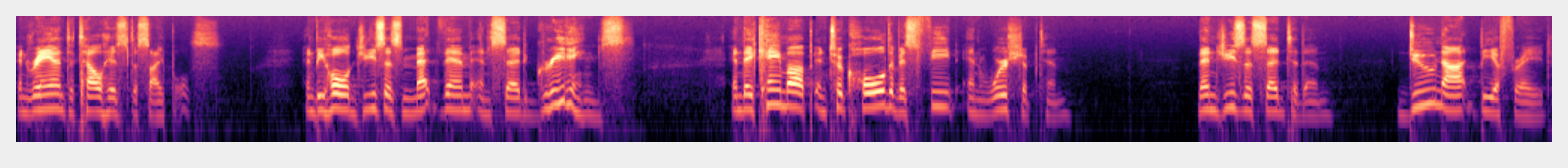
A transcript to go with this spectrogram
and ran to tell his disciples. And behold, Jesus met them and said, Greetings. And they came up and took hold of his feet and worshipped him. Then Jesus said to them, Do not be afraid.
